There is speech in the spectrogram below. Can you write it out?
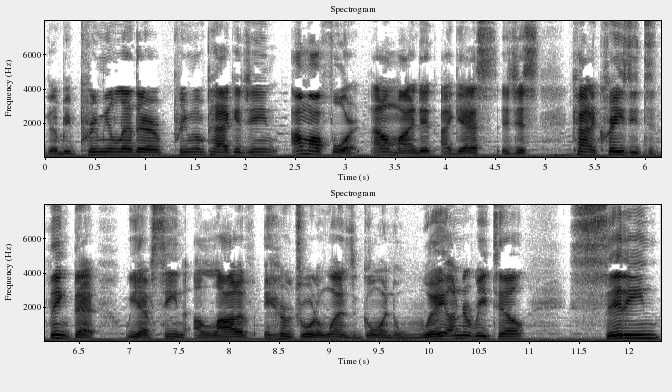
gonna be premium leather, premium packaging, I'm all for it. I don't mind it, I guess. It's just kind of crazy to think that we have seen a lot of Air Jordan 1s going way under retail, sitting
